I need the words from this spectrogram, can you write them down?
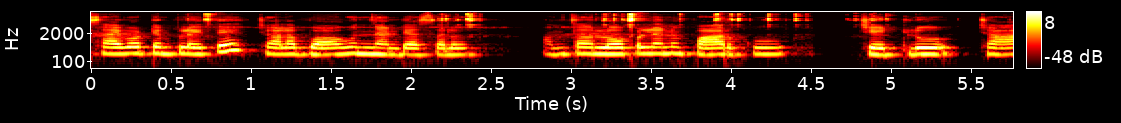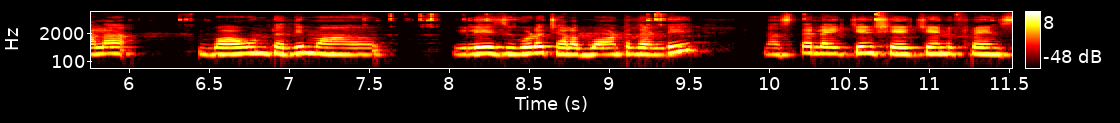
సాయిబాబా టెంపుల్ అయితే చాలా బాగుందండి అసలు. అంత లోపలనే పార్కు చెట్లు చాలా బాగుంటుంది. మా విలేజ్ కూడా చాలా బాగుంటుందండి. నచ్చితే లైక్ చేయండి షేర్ చేయండి ఫ్రెండ్స్.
